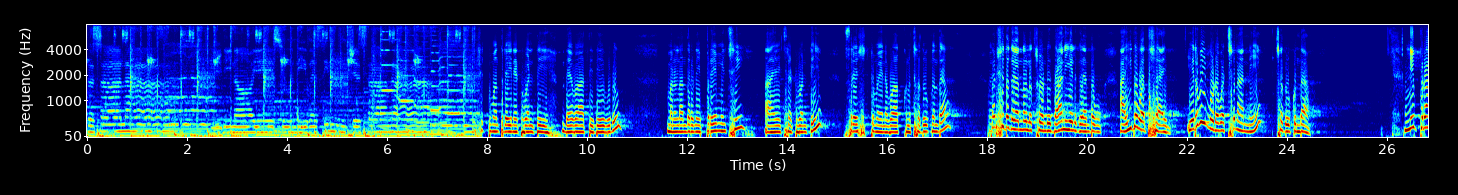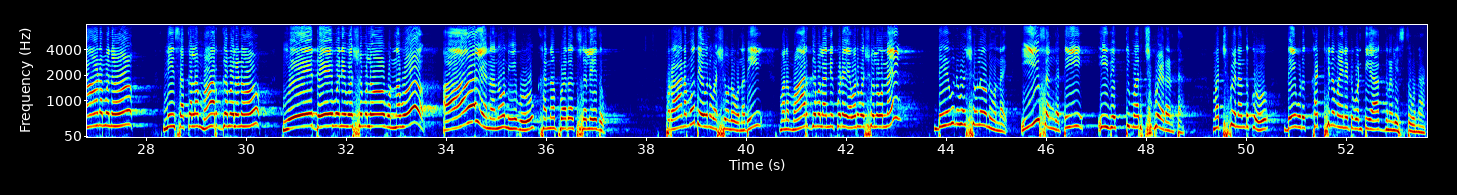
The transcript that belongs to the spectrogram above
వ్రతశాల ఇది నివసించశాల శక్తిమంతుడైనటువంటి దేవాతి దేవుడు మనలందరినీ ప్రేమించి ఆయన ఇచ్చినటువంటి శ్రేష్టమైన వాక్కును చదువుకుందాం. పరిశుద్ధ గ్రంథంలో చూడండి దానియేలు గ్రంథం ఐదవ అధ్యాయం ఇరవై మూడవ వచనాన్ని చదువుకుందాం. నీ ప్రాణమును నీ సకల మార్గములను ఏ దేవుని వశములో ఉన్నవో ఆయనను నీవు కనపరచలేదు. ప్రాణము దేవుని వశంలో ఉన్నది. మన మార్గములన్నీ కూడా ఎవరి వశంలో ఉన్నాయి? దేవుని వశంలోనూ ఉన్నాయి. ఈ సంగతి ఈ వ్యక్తి మర్చిపోయాడంట. మర్చిపోయినందుకు దేవుడు కఠినమైనటువంటి ఆజ్ఞలు ఇస్తూ ఉన్నాడు.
